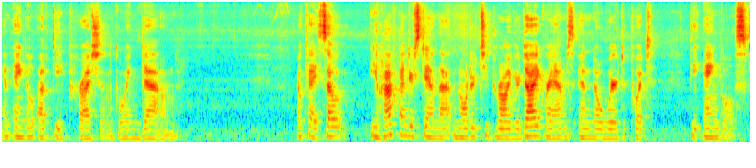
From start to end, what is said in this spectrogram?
and angle of depression going down. Okay, so you have to understand that in order to draw your diagrams and know where to put the angles.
